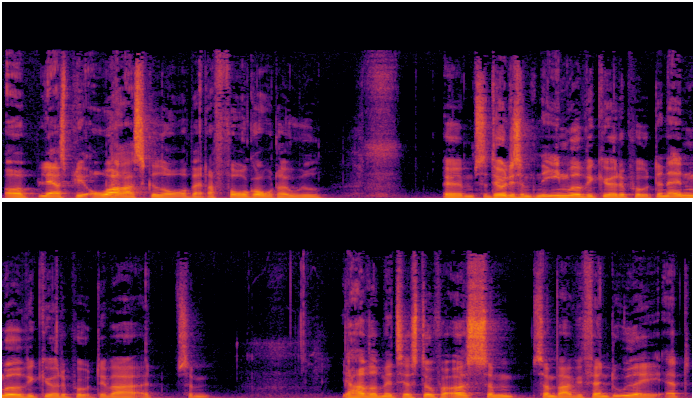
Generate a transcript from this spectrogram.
og lade os blive overrasket over, hvad der foregår derude. Øhm, så det var ligesom den ene måde, vi gjorde det på. Den anden måde, vi gjorde det på, det var, at som jeg har været med til at stå for os, som, som var, at vi fandt ud af, at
